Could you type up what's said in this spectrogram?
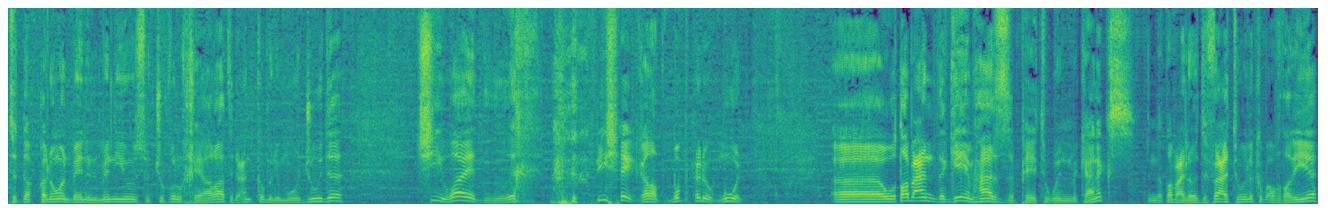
تتنقلون بين ال menus وتشوفون الخيارات اللي عندكم اللي موجودة. شيء وايد في شيء غلط. مو بحلو مول آه وطبعا the game has pay to win mechanics انه طبعا لو دفعتوا لكم افضليه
